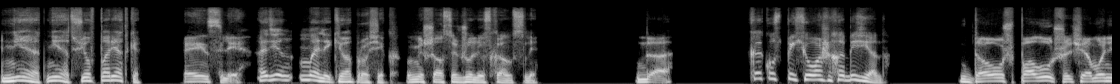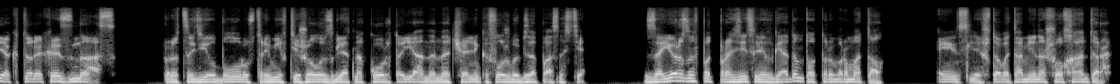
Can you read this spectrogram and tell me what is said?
«Нет, нет, все в порядке. «Эйнсли, один маленький вопросик», — вмешался Джулиус Хансли. «Да». «Как успехи у ваших обезьян?» «Да уж получше, чем у некоторых из нас», — процедил Блур, устремив тяжелый взгляд на Курта Яна, начальника службы безопасности. Заерзав под пронзительным взглядом, тот пробормотал. «Эйнсли, что вы там не нашел, Хантер?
